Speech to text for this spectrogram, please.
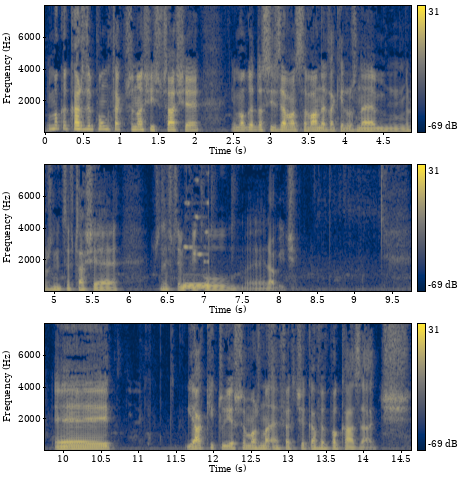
I mogę każdy punkt tak przenosić w czasie i mogę dosyć zaawansowane takie różne mm, różnice w czasie w tym pliku e, robić. Yy, jaki tu jeszcze można efekt ciekawy pokazać?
